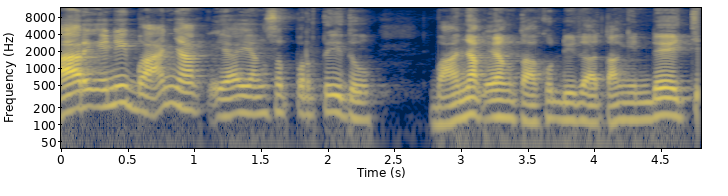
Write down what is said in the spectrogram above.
Hari ini banyak ya yang seperti itu. Banyak yang takut didatangin DC.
